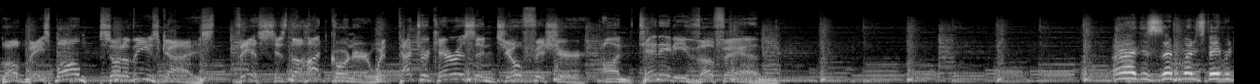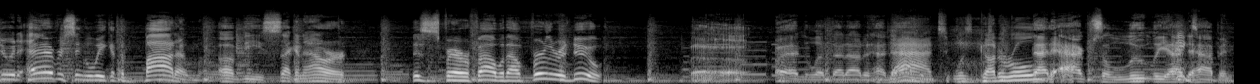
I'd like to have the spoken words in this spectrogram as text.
Love baseball? So do these guys. This is the Hot Corner with Patrick Harris and Joe Fisher on 1080 The Fan. All right, this is everybody's favorite. Do it every single week at the bottom of the second hour. This is fair or foul. Without further ado, uh, I had to let that out. It had to happen. that was guttural, That absolutely had to happen.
